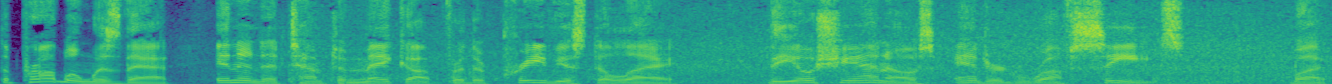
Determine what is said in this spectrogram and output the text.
The problem was that, in an attempt to make up for the previous delay, the Oceanos entered rough seas, but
